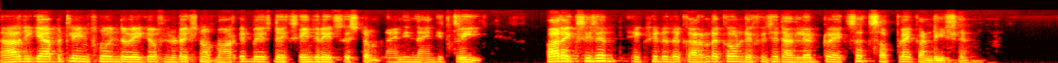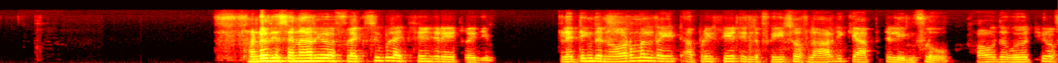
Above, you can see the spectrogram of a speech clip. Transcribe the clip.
Large capital inflow in the wake of introduction of market-based exchange rate system 1993 far exceeded, exceeded the current account deficit and led to excess supply condition. Under the scenario of flexible exchange rate regime, letting the normal rate appreciate in the face of large capital inflow, how the virtue of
